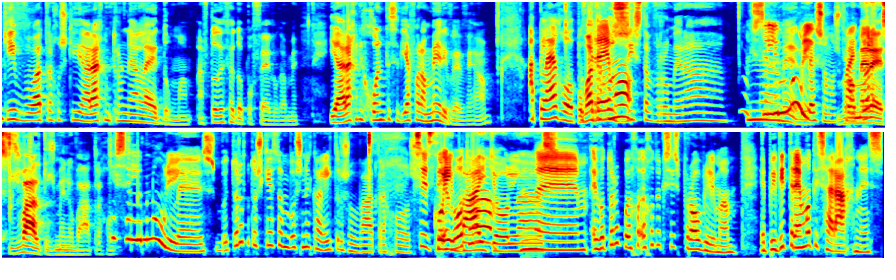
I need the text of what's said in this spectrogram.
η, και η βάτραχος και η αράχνη τρώνε άλλα έντομα. Αυτό δεν θα το αποφεύγαμε. Η αράχνη χώνεται σε διάφορα μέρη βέβαια. Απλά εγώ Ο που βάτραχος τρέμω. ζει στα βρωμερά Όχι, σε λιμνούλες όμως πάει. Τώρα... Βρωμερέ, στου βάλτους μένει ο βάτραχος. Και σε λιμνούλες. Τώρα που το σκέφτομαι πώ είναι καλύτερος ο βάτραχο. Ξέρεις τι, εγώ Κολυμπάει τώρα- κιόλας. Ναι, εγώ τώρα που έχω, έχω το εξής πρόβλημα. Επειδή τρέμω τις αράχνες,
